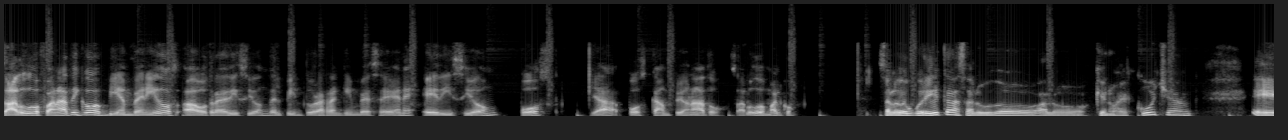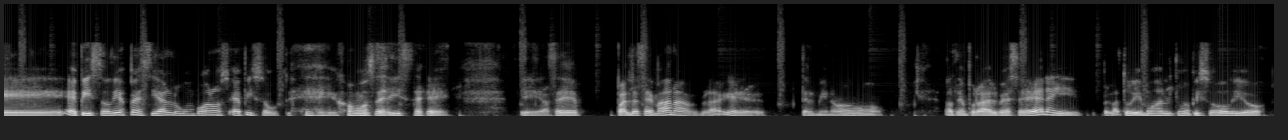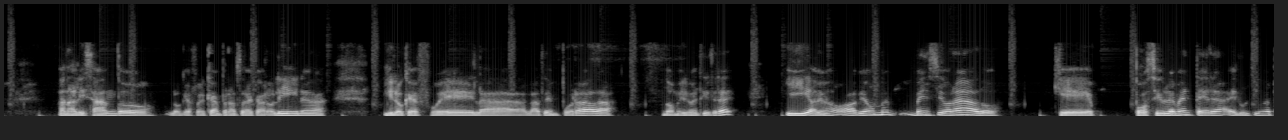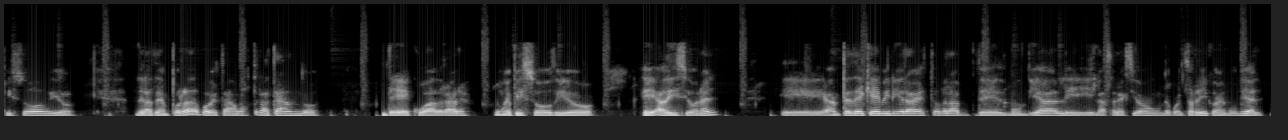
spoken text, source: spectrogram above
Saludos fanáticos, bienvenidos a otra edición del Pintura Ranking BCN, edición post, ya post campeonato. Saludos, Marco. Saludos, Gurita, saludos a los que nos escuchan. Eh, episodio especial, un bonus episode, como se dice eh, hace un par de semanas, ¿verdad? Que terminó la temporada del BCN y ¿verdad? tuvimos el último episodio analizando lo que fue el campeonato de Carolina y lo que fue la, temporada 2023. Y habíamos, habíamos, mencionado que posiblemente era el último episodio de la temporada porque estábamos tratando de cuadrar un episodio eh, adicional eh, antes de que viniera esto del Mundial y la selección de Puerto Rico en el Mundial.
